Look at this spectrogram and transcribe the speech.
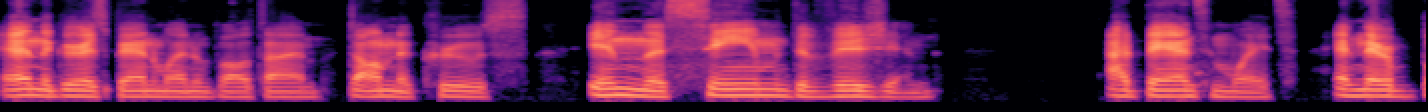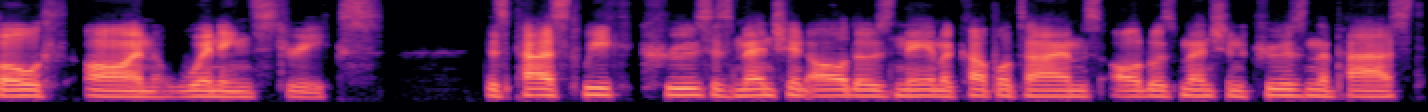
and the greatest bandman of all time, Dominick Cruz, in the same division at bantamweight, and they're both on winning streaks. This past week, Cruz has mentioned Aldo's name a couple times. Aldo's mentioned Cruz in the past.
